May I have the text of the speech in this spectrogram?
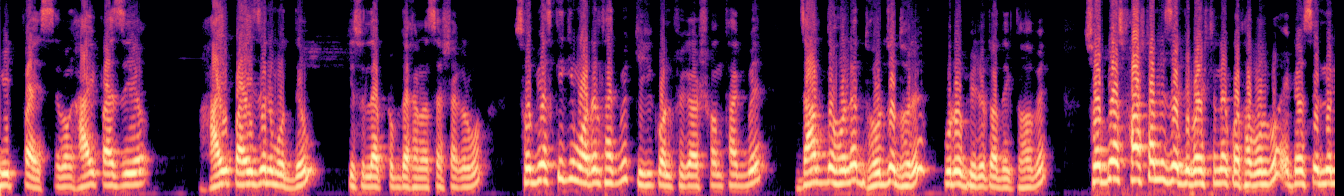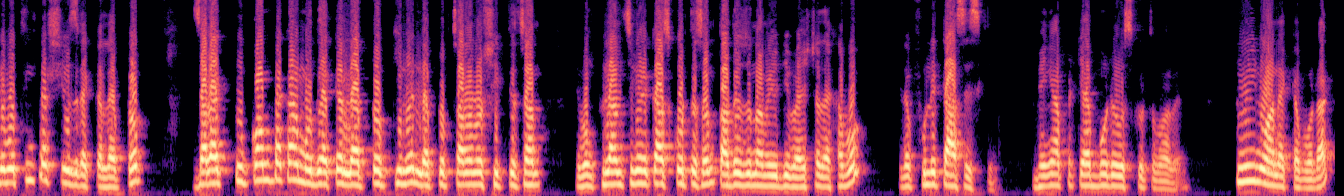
মিড প্রাইস এবং হাই প্রাইসে হাই প্রাইসের মধ্যেও কিছু ল্যাপটপ দেখানোর চেষ্টা করব। সোবিয়াস কি কি মডেল থাকবে? কি কি কনফিগারেশন থাকবে? জানতে হলে ধৈর্য ধরে পুরো ভিডিওটা দেখতে হবে। সোবিয়াস ফার্স্ট আমি যে ডিভাইসটা নিয়ে কথা বলব, এটা হচ্ছে লেনোভো থিঙ্কপ্যাড সিরিজের একটা ল্যাপটপ যারা একটু কম টাকার মধ্যে একটা ল্যাপটপ কিনে ল্যাপটপ চালানো শিখতে চান এবং ফ্রিল্যান্সিং এর কাজ করতে চান, তাদের জন্য আমি এই ডিভাইসটা দেখাবো। এটা ফুলি টাচ স্ক্রিন ভেঙে আপনি ট্যাব মোডে ইউজ করতে পারবেন। টু ইন ওয়ান একটা প্রোডাক্ট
